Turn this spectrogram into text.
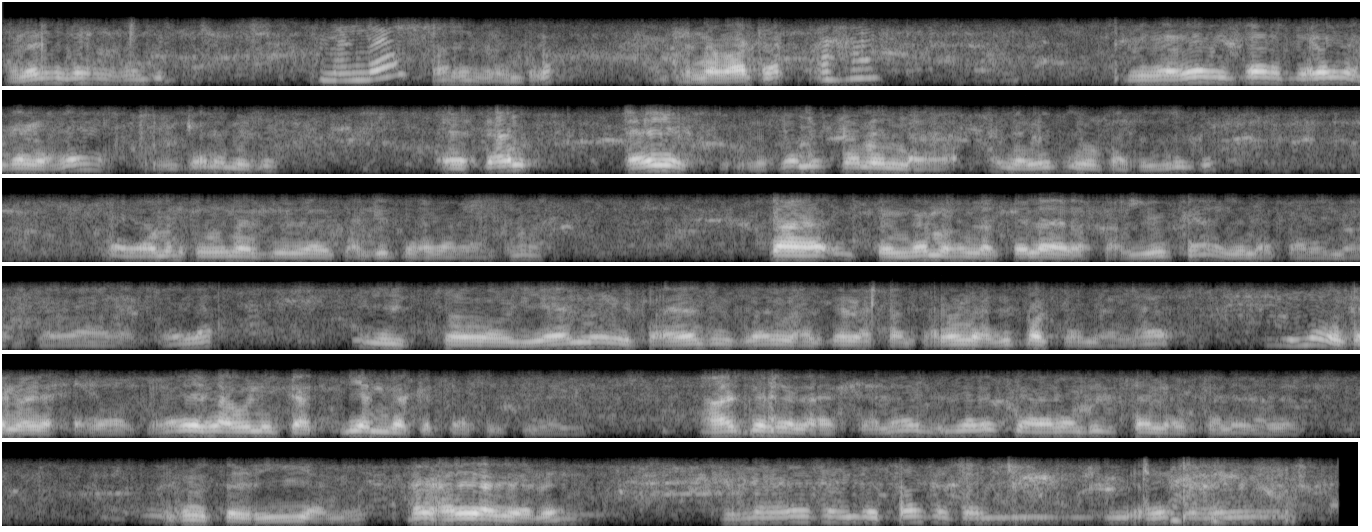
¿Por eso vas al centro? ¿Manda? ¿Vas al centro? ¿A Cuernavaca? Ajá. Pues a ver, están esperando que los veas. ¿Y qué le metí? Están, ellos, los hombres están en, la, en el último pasillito. Llegamos con una tira de taquitos de barbacoa. Está, tendremos una tela de la fayuca y una tarima pegada a la tela. Y todo lleno, y para adentro pueden hacer las pantalones así por tonelada. No, que no haya cerrado, es la única tienda que está asistiendo ahí. Antes de la escalera, ya ves que adelante está la escalera, ¿no? Frutería, ¿no? Ahí a ver, ¿eh? Una vez ahí le pasas ahí.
